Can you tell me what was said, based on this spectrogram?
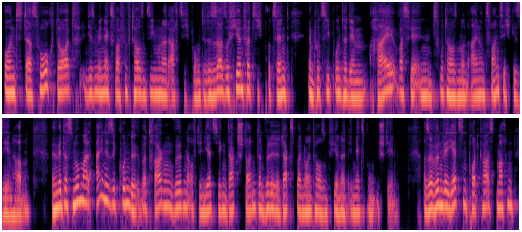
Und das Hoch dort in diesem Index war 5780 Punkte. Das ist also 44 Prozent im Prinzip unter dem High, was wir in 2021 gesehen haben. Wenn wir das nur mal eine Sekunde übertragen würden auf den jetzigen DAX-Stand, dann würde der DAX bei 9400 Indexpunkten stehen. Also würden wir jetzt einen Podcast machen,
